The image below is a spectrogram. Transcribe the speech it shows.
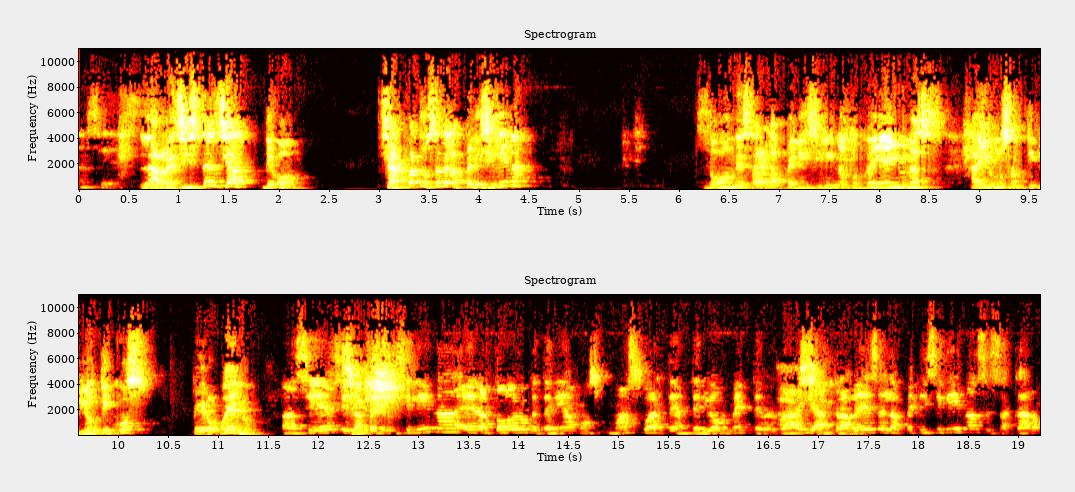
Así es. La resistencia, digo, ¿se acuerda usted de la penicilina? ¿Dónde estará la penicilina? Porque ahí hay, unas, hay unos antibióticos, pero bueno, Así es, y la penicilina era todo lo que teníamos más fuerte anteriormente, ¿verdad? Ah, y a través de la penicilina se sacaron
